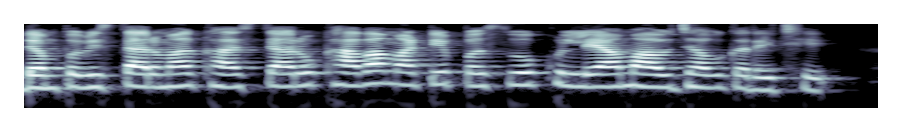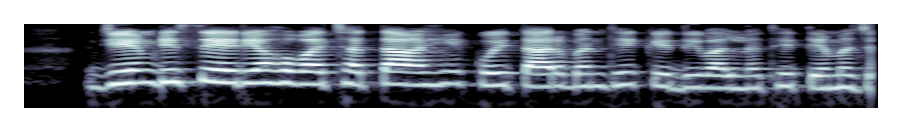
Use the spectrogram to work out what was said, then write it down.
ડમ્પ વિસ્તારમાં ઘાસચારો ખાવા માટે પશુઓ ખુલ્લેઆમ આવજાવ કરે છે. જીએમડીસી એરિયા હોવા છતાં અહીં કોઈ તારબંધી કે દિવાલ નથી તેમજ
